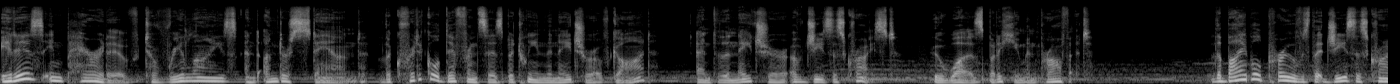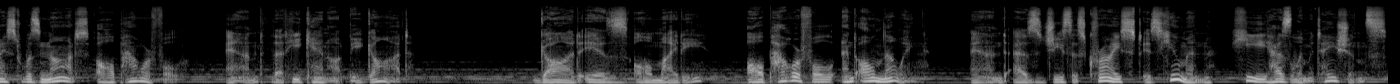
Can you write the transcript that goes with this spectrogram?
It is imperative to realize and understand the critical differences between the nature of God and the nature of Jesus Christ, who was but a human prophet. The Bible proves that Jesus Christ was not all powerful and that he cannot be God. God is almighty, all powerful, and all knowing, and as Jesus Christ is human, he has limitations.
